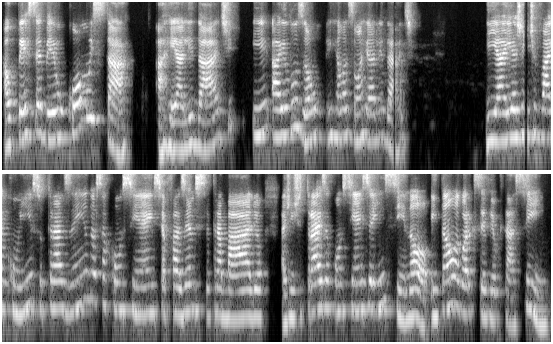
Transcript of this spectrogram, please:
ao perceber o como está a realidade e a ilusão em relação à realidade. E aí a gente vai com isso trazendo essa consciência, fazendo esse trabalho, a gente traz a consciência e ensina, ó, então agora que você viu que está assim,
